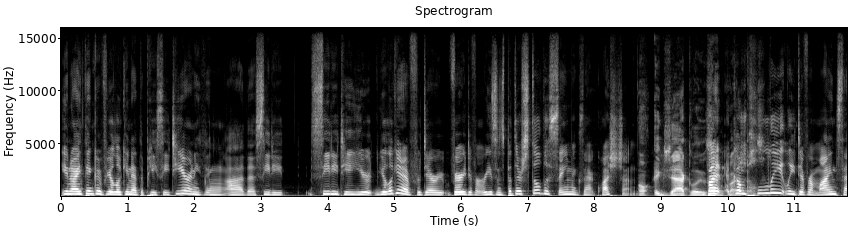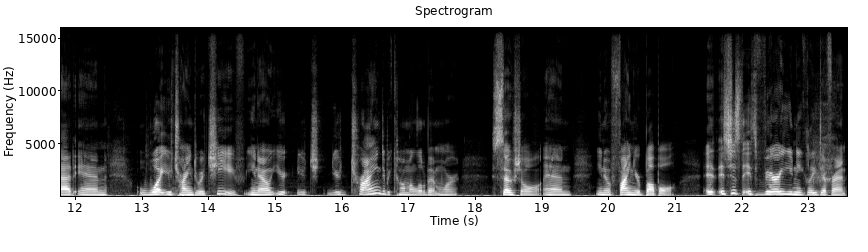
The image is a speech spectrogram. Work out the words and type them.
you know, I think if you're looking at the PCT or anything, uh, the CD CDT, you're you're looking at it for very very different reasons, but they're still the same exact questions. Oh, exactly. But a completely different mindset in what you're trying to achieve. You know, you're you're you're trying to become a little bit more social and you know find your bubble. It, it's just it's very uniquely different.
